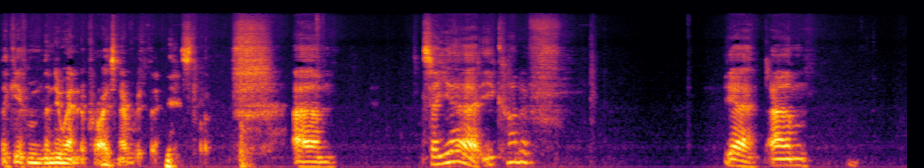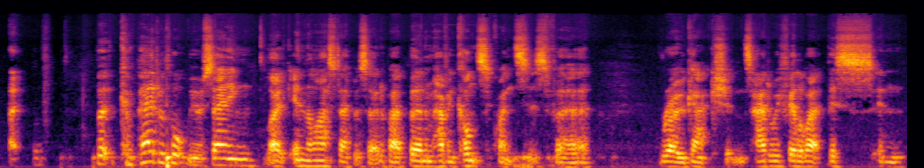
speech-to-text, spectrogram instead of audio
They give him the new Enterprise and everything. It's like, um, so yeah, you kind of yeah. Um, uh, but compared with what we were saying, like in the last episode about Burnham having consequences for her rogue actions, how do we feel about this? In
